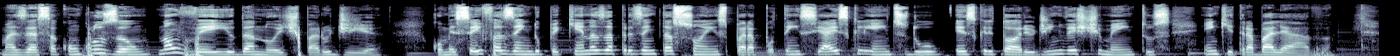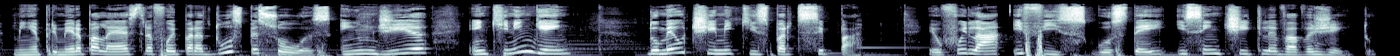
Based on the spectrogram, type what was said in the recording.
mas essa conclusão não veio da noite para o dia. Comecei fazendo pequenas apresentações para potenciais clientes do escritório de investimentos em que trabalhava. Minha primeira palestra foi para duas pessoas, em um dia em que ninguém do meu time quis participar. Eu fui lá e fiz, gostei e senti que levava jeito.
